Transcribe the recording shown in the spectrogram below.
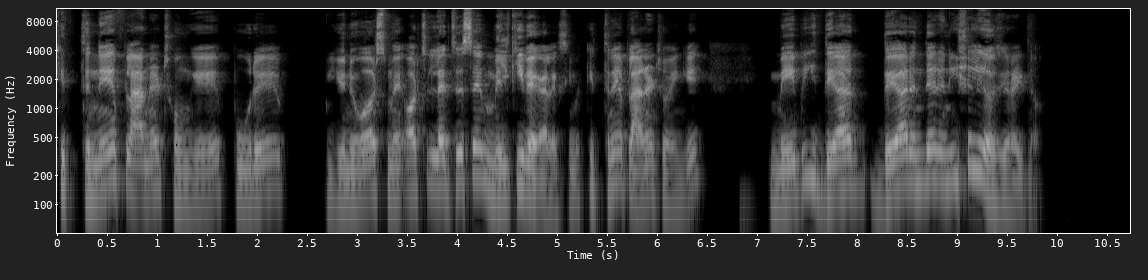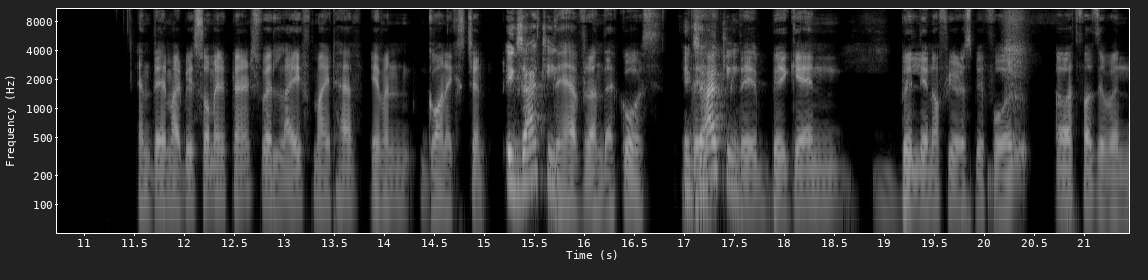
कितने प्लैनेट्स होंगे पूरे यूनिवर्स में और लेट्स से मिल्की वे गैलेक्सी में कितने प्लैनेट्स होंगे maybe they are they are in their initial years right now. and there might be so many planets where life might have even gone extinct. एग्जैक्टली They have run their course. They- Exactly. They, began billion of years before Earth was even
